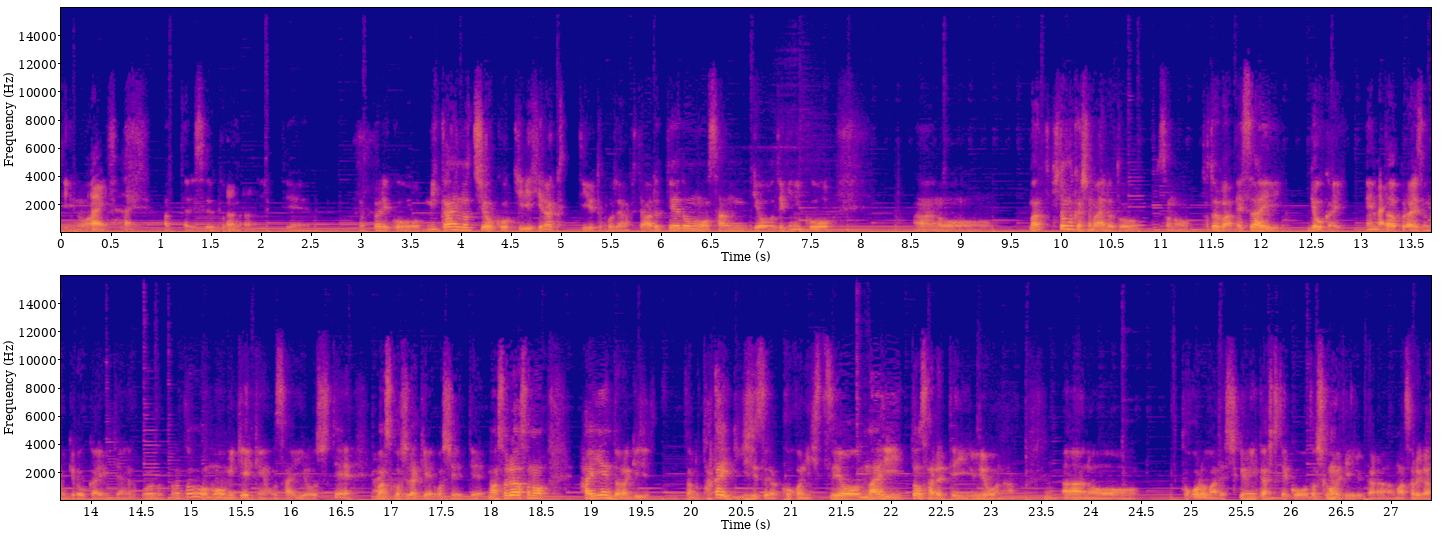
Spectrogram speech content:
ていうのははい、はい。あったりすると思っていて、やっぱりこう未開の地をこう切り開くっていうところじゃなくて、ある程度もう産業的にこう、あのまあ、一昔前だとその例えば SI 業界エンタープライズの業界みたいなところだと、もう未経験を採用して、まあ、はい少しだけ教えて、まあ、それはそのハイエンドの技術その高い技術が個々に必要ないとされているような、うん。あのところまで仕組み化してこう落とし込めているから、まあ、それが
